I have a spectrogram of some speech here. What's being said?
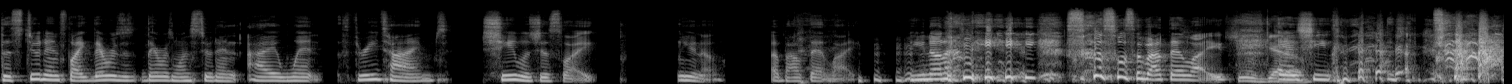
the students, like there was there was one student I went three times. She was just like, you know, about that life. You know what I mean? this was about that life. She was ghetto. And she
